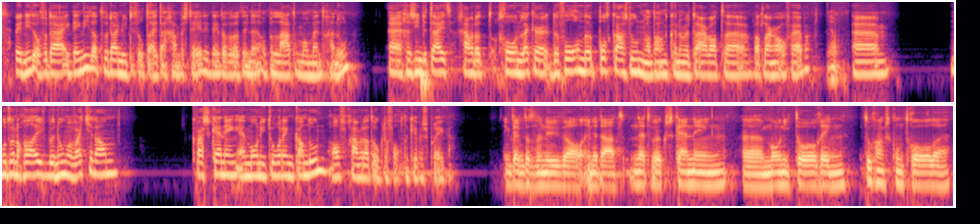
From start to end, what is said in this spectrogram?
Ik weet niet of we daar. Ik denk niet dat we daar nu te veel tijd aan gaan besteden. Ik denk dat we dat in een, op een later moment gaan doen. En gezien de tijd gaan we dat gewoon lekker de volgende podcast doen. Want dan kunnen we het daar wat, uh, wat langer over hebben. Ja. Um, moeten we nog wel even benoemen wat je dan qua scanning en monitoring kan doen? Of gaan we dat ook de volgende keer bespreken? Ik denk dat we nu wel inderdaad network scanning, uh, monitoring, toegangscontrole.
